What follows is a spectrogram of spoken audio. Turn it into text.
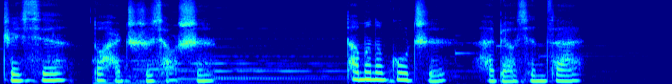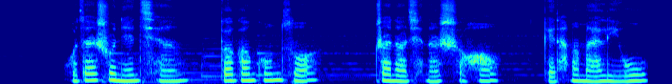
这些都还只是小事。他们的固执还表现在我在数年前刚刚工作赚到钱的时候。给他们买礼物，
